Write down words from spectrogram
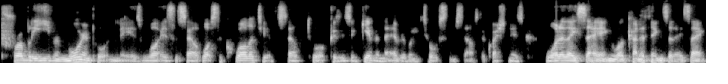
probably even more importantly is what is the self what's the quality of the self-talk? Because it's a given that everybody talks to themselves. The question is what are they saying? What kind of things are they saying?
